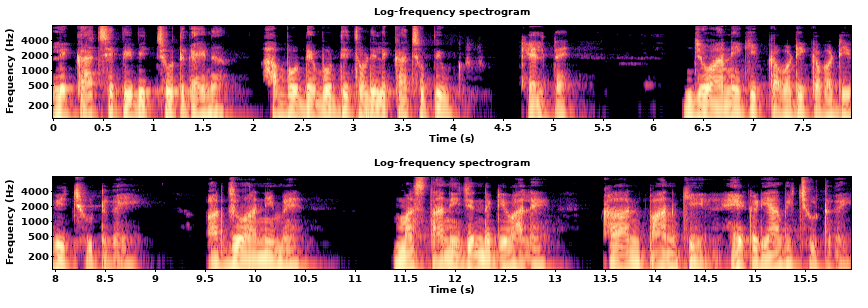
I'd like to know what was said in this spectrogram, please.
लिक्का छिपी भी छूट गई ना? अब बूढ़े बुढ़ी थोड़ी लिक्का छुपी खेलते। जुआनी की कबड्डी कबड्डी भी छूट गई। और जुआनी में मस्तानी ज़िंदगी वाले खान पान की हेकड़ियाँ भी छूट गई।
